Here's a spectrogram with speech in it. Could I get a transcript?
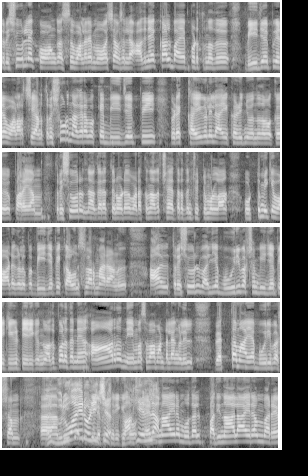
തൃശ്ശൂരിലെ കോൺഗ്രസ് വളരെ മോശം അവസ്ഥയിൽ അതിനേക്കാൾ ഭയപ്പെടുത്തുന്നത് ബി ജെ പിയുടെ വളർച്ചയാണ്. തൃശ്ശൂർ നഗരമൊക്കെ ബി ജെ പിയുടെ കൈകളിലായി കഴിഞ്ഞു എന്ന് നമുക്ക് പറയാം. തൃശ്ശൂർ നഗരത്തിനോട് വടക്കുന്നാഥ ക്ഷേത്രത്തിന് ചുറ്റുമുള്ള ഒട്ടുമിക്ക വാർഡുകൾ ഇപ്പോൾ ബി ജെ പി കൗൺസിലർമാരാണ്. ആ തൃശ്ശൂരിൽ വലിയ ഭൂരിപക്ഷം ബി ജെ പിക്ക് കിട്ടിയിരിക്കുന്നു. അതുപോലെ തന്നെ ആറ് നിയമസഭാ മണ്ഡലങ്ങളിൽ വ്യക്തമായ ഭൂരിപക്ഷം ഒഴിച്ച്. എണ്ണായിരം മുതൽ പതിനാലായിരം വരെ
